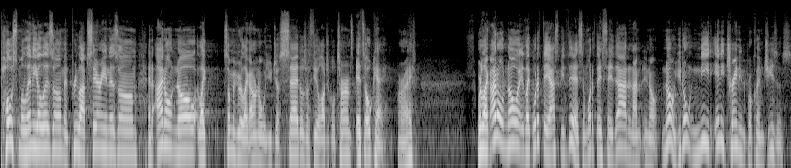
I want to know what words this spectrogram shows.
postmillennialism and prelapsarianism, and I don't know, like some of you are like, I don't know what you just said. Those are theological terms. It's okay, all right? We're like, I don't know, like, what if they ask me this, and what if they say that, and I'm, you know, no, you don't need any training to proclaim Jesus.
